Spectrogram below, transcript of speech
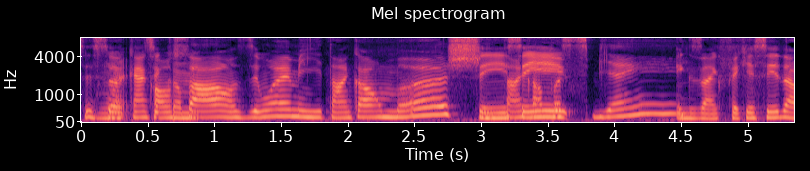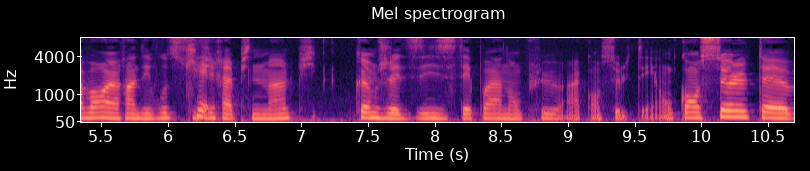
C'est ça. Ouais, quand on comme- sort, on se dit, ouais, mais il est encore moche, il est encore pas si bien. Exact. Fait qu'essayer d'avoir un rendez-vous de suivi rapidement. Puis, comme je le dis, n'hésitez pas non plus à consulter. On consulte, euh,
